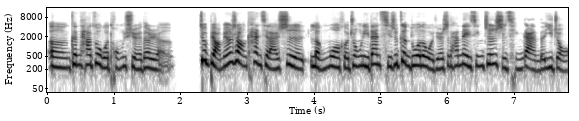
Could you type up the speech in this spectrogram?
嗯跟他做过同学的人，就表面上看起来是冷漠和中立，但其实更多的我觉得是他内心真实情感的一种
